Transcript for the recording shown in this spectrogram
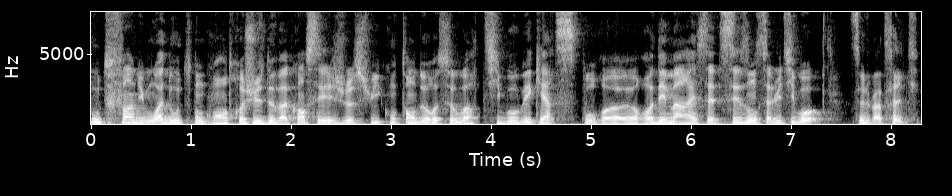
toute fin du mois d'août, donc on rentre juste de vacances et je suis content de recevoir Thibaut Beckers pour euh, redémarrer cette saison. Salut Thibaut Salut Patrick,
